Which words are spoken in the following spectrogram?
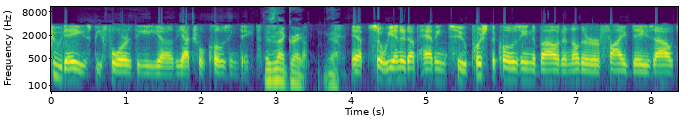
two days before the uh, the actual closing date. Isn't that great? Yeah. Yep. So we ended up having to push the closing about another five days out,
